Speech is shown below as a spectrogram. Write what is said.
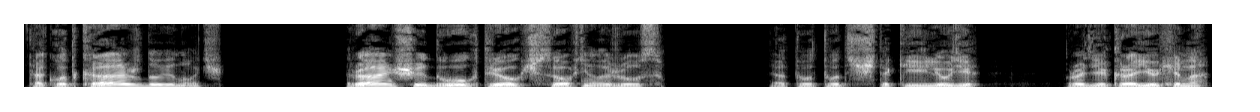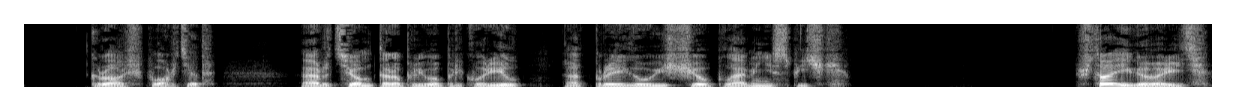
Так вот каждую ночь. Раньше двух-трех часов не ложусь. А тут вот такие люди, вроде Краюхина, кровь портят. Артем торопливо прикурил от проигрывающего пламени спички. Что и говорить.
